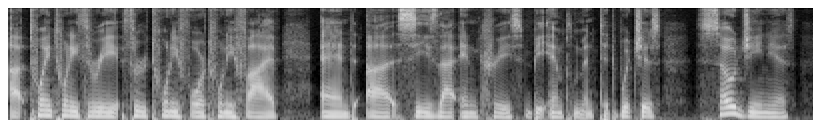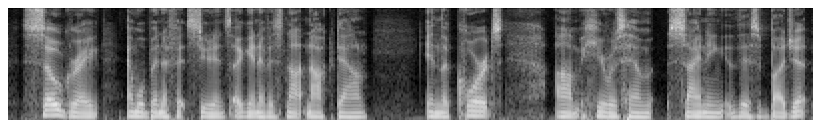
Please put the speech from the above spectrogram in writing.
uh, 2023 through 24 25 and uh, sees that increase be implemented which is so genius so great and will benefit students again if it's not knocked down in the courts. Um, here was him signing this budget.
